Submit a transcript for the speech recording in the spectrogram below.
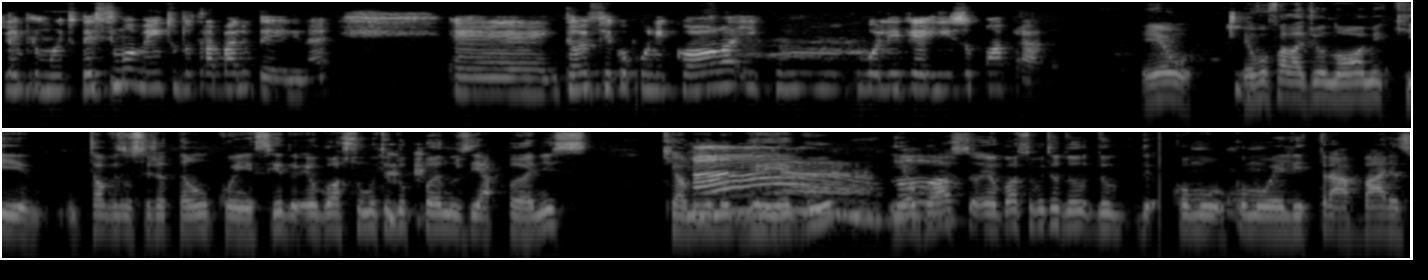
lembro muito desse momento do trabalho dele, né? É, então eu fico com o Nicola e com o Olivier Riso com a Prada. Eu, eu vou falar de um nome que talvez não seja tão conhecido. Eu gosto muito do Panos e Apanis, que é o menino Ah, grego. E eu boa. gosto, eu gosto muito do, do- do- como, como ele trabalha as,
